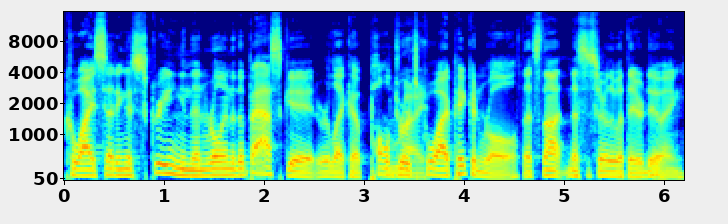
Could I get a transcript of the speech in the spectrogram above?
Kawhi setting a screen and then rolling to the basket, or like a Paul George Right. Kawhi pick and roll. That's not necessarily what they're doing.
